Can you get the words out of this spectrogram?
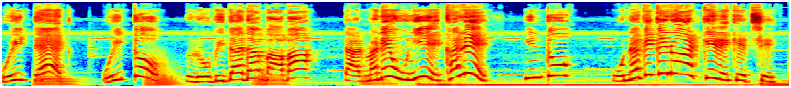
ওই দেখ, ওই তো রবি দাদা বাবা, তার মানে উনি এখানে? কিন্তু ওনাকে কেন আটকে রেখেছে?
